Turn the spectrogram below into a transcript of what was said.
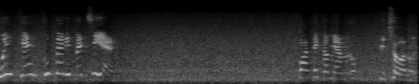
weekend cu peripeție. Poate că mi-am rupt piciorul.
